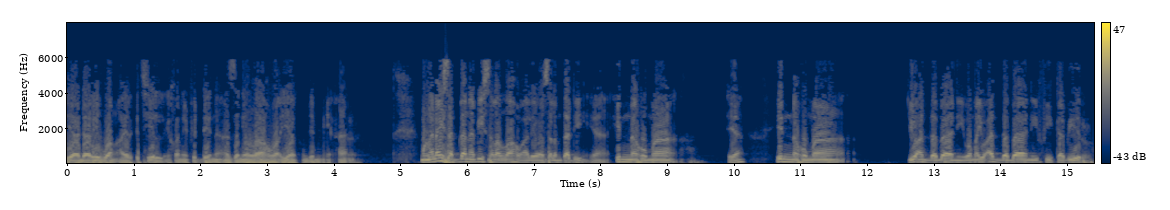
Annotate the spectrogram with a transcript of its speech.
ya dari buang air kecil. Ikhwan fillah azanillahu wa iyyakum jami'an. Mengenai sabda Nabi Shallallahu Alaihi Wasallam tadi, ya, innahuma, ya, innahuma yu'adzabani wa ma yu'adzabani fi kabir.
